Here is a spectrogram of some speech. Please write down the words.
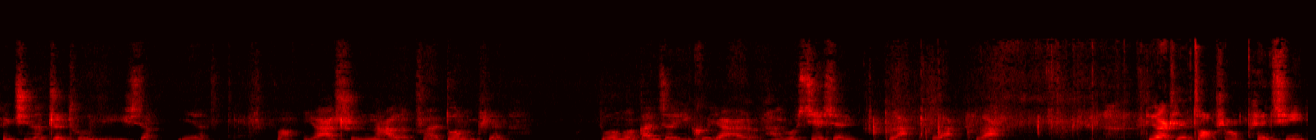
佩奇的枕头底下面，把牙齿拿了出来，多么片，多么干净一颗牙呀！他说：“谢谢你。”扑啦扑啦扑啦。第二天早上，佩奇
